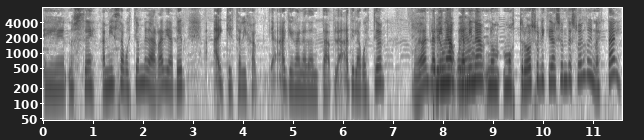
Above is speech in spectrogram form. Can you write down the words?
eh, no sé, a mí esa cuestión me da rabia ver, ay, que esta vieja ya que gana tanta plata y la cuestión. Bueno, la mina, la mina nos mostró su liquidación de sueldo y no es tal.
